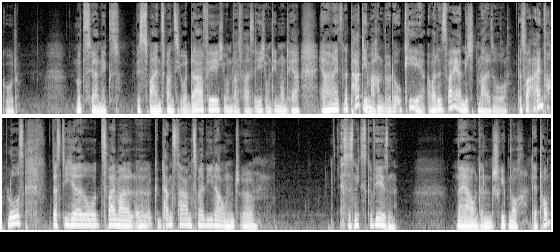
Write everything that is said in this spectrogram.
gut nutzt ja nix. Bis 22 Uhr darf ich und was weiß ich und hin und her. Ja, wenn man jetzt eine Party machen würde, okay. Aber das war ja nicht mal so. Das war einfach bloß, dass die hier so zweimal äh, getanzt haben, zwei Lieder und äh, es ist nichts gewesen. Naja, und dann schrieb noch der Tom,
